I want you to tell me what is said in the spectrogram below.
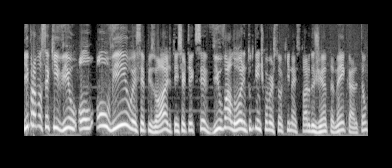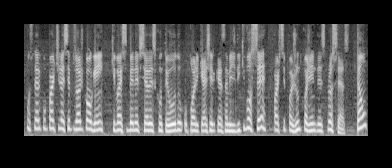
E para você que viu ou ouviu esse episódio, tenho certeza que você viu o valor em tudo que a gente conversou aqui na história do Jean também, cara. Então considere compartilhar esse episódio com alguém que vai se beneficiar desse conteúdo. O podcast ele cresce na medida que você participa junto com a gente desse processo. Então,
